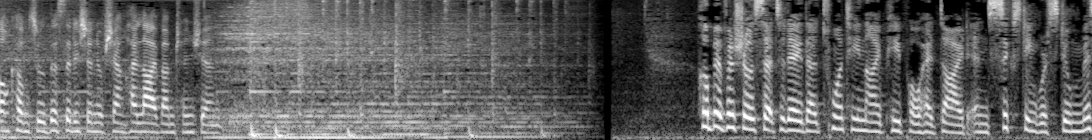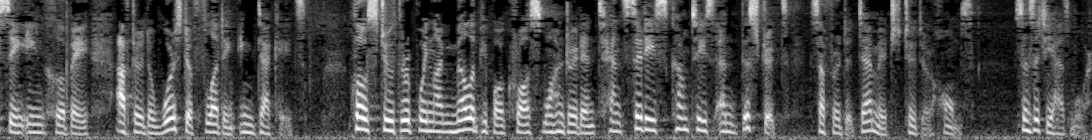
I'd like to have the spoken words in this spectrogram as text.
Welcome to this edition of Shanghai Live. I'm Chen Xuan. Hebei officials said today that 29 people had died and 16 were still missing in Hebei after the worst flooding in decades. Close to 3.9 million people across 110 cities, counties, and districts suffered damage to their homes. Sun Siqi has more.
